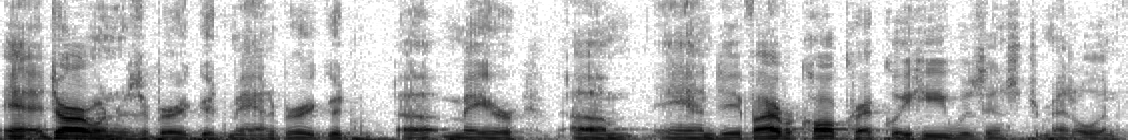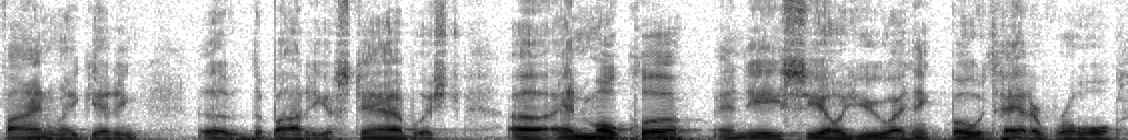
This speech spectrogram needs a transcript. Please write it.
and Darwin was a very good man, a very good uh, mayor. Um, and if I recall correctly, he was instrumental in finally getting uh, the body established. Uh, and MOCLA and the ACLU, I think, both had a role,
